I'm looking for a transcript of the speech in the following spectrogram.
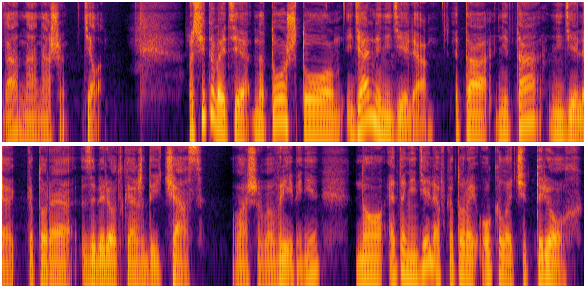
да, на наше тело. Рассчитывайте на то, что идеальная неделя — это не та неделя, которая заберет каждый час вашего времени, но это неделя, в которой около четырех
